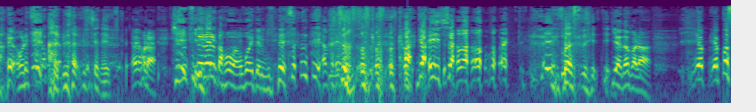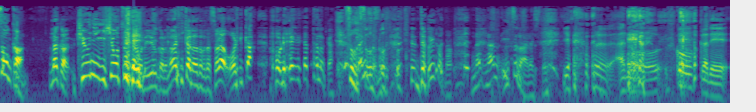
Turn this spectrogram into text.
あれ、俺そんなことあるあるじゃないですか。え、ほら、傷つけられた方は覚えてるみたいな。そんなやべえ。そうそうそうそう。加害者は覚えてる。忘れてい。や、だから、や、やっぱそうか。なんか、急に意表ついたこと言うから 何かなと思ったら、それは俺か？俺がやったのか？そうそうそう。どういうこと？な、なん、いつの話だいや、これ、あの、福岡で、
